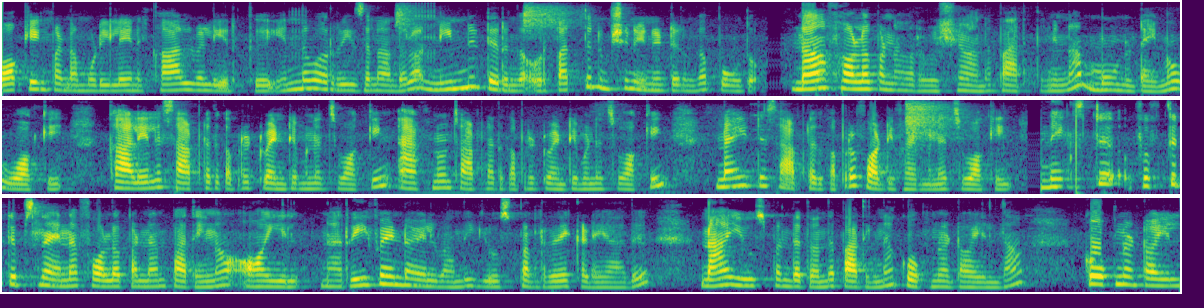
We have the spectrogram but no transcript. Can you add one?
வாக்கிங் பண்ண முடியல எனக்கு கால் வலி இருக்குது எந்த ஒரு ரீசனாக இருந்தாலும் நின்றுட்டு இருங்க. ஒரு பத்து நிமிஷம் நின்றுட்டு இருங்க போதும். நான் ஃபாலோ பண்ண ஒரு விஷயம் வந்து பார்த்தீங்கன்னா மூணு டைமும் வாக்கிங் காலையில் சாப்பிட்டதுக்கப்புறம் டுவெண்ட்டி மினிட்ஸ் வாக்கிங் ஆஃப்டர்நூன் சாப்பிட்டதுக்கப்புறம் டுவெண்ட்டி மினிட்ஸ் வாக்கிங் நைட்டு சாப்பிட்டதுக்கப்புறம் forty five minutes walking next fifth tips நான் என்ன ஃபாலோ பண்ணேன்னு பார்த்தீங்கன்னா ஆயில் நான் ரீஃபைண்ட் ஆயில் வந்து யூஸ் பண்ணுறதே கிடையாது. நான் யூஸ் பண்ணுறது வந்து பார்த்தீங்கன்னா கோகோனட் ஆயில் தான். கோக்னட் ஆயில்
